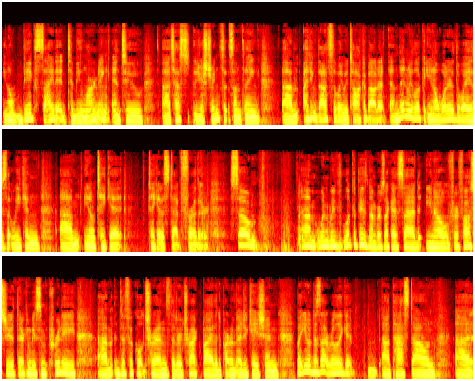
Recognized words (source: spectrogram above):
you know, be excited to be learning and to uh, test your strengths at something um, I think that's the way we talk about it. And then we look, you know, what are the ways that we can, um, you know, take it take it a step further. So um, when we've looked at these numbers, like I said, you know, for foster youth, there can be some pretty um, difficult trends that are tracked by the Department of Education. But, you know, does that really get uh, passed down uh,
